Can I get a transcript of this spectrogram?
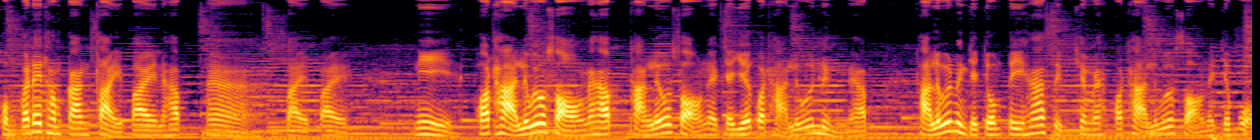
ผมก็ได้ทำการใส่ไปนะครับ อ่า ใส่ไป นี่ พอฐานเลเวล 2 นะครับ ฐานเลเวล 2 เนี่ยจะเยอะกว่าฐานเลเวล 1 นะครับ ฐานเลเวล 1 จะโจมตี 50 ใช่ไหมพอฐานเลเวล 2 เนี่ยจะบวก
